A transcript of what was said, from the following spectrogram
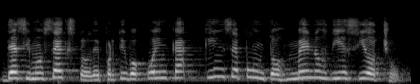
Décimo sexto, Deportivo Cuenca, 15 puntos, menos 18.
